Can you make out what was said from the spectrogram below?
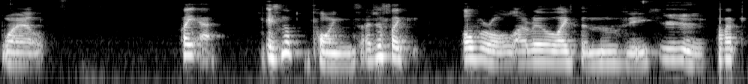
Well, like, uh, it's not points. I just like overall, I really like the movie. Mm-hmm. Like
